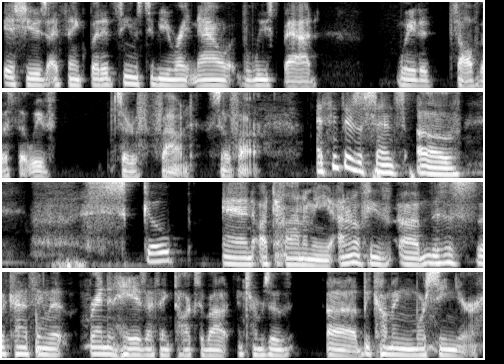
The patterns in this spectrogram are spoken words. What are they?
issues, I think, but it seems to be right now the least bad way to solve this that we've sort of found so far. I think there's a sense of scope and autonomy. I don't know if you've, um, this is the kind of thing that Brandon Hays, I think, talks about in terms of uh, becoming more senior.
